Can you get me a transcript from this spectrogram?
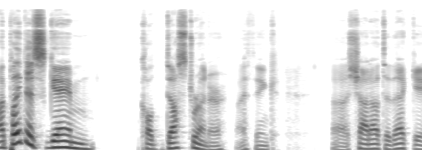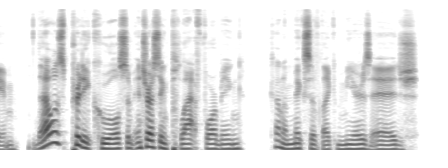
I played this game called Dust Runner, I think. Uh, shout out to that game. That was pretty cool. Some interesting platforming, kind of mix of like Mirror's Edge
